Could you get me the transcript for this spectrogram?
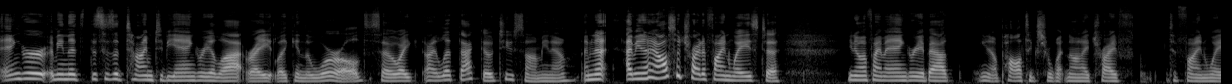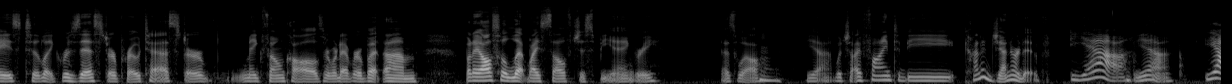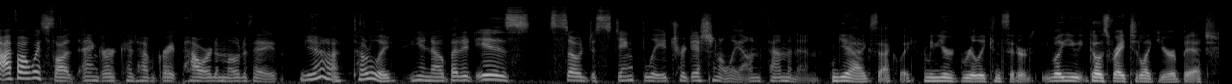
anger i mean this is a time to be angry a lot right like in the world. So i, I let that go too some you know? I mean I, I mean i also try to find ways to you know if i'm angry about you know politics or whatnot i try f- to find ways to like resist or protest or make phone calls or whatever but um but i also let myself just be angry as well. Yeah which i find to be kind of generative. Yeah. yeah. Yeah, I've always thought anger could have great power to motivate, yeah totally. You know, but it is so distinctly traditionally unfeminine. yeah exactly. I mean you're really considered well you it goes right to like you're a bitch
